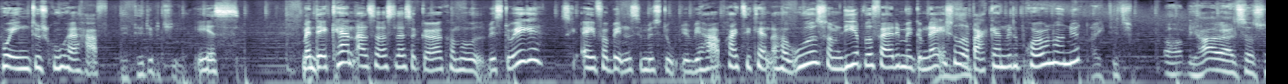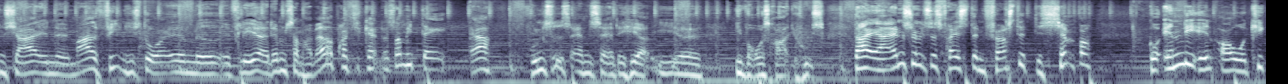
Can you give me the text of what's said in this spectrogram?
point, du skulle have haft. Det er det, det betyder. Yes. Men det kan altså også lade sig gøre at komme ud, hvis du ikke er i forbindelse med studie. Vi har praktikanter herude, som lige er blevet færdige med gymnasiet og bare gerne vil prøve noget nyt. Rigtigt. Og vi har jo altså, synes jeg, en øh, meget fin historie med øh, flere af dem, som har været praktikanter, som i dag er fuldtidsansatte her i, øh, i vores radiohus. Der er ansøgelsesfrist den 1. december. Gå endelig ind og kig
